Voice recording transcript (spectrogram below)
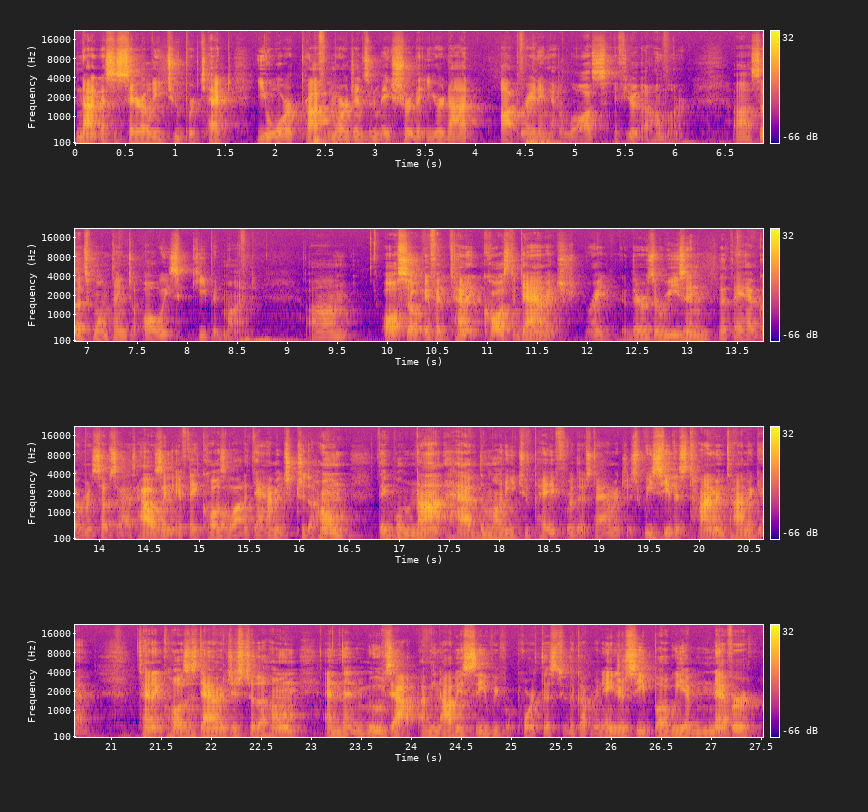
not necessarily to protect your profit margins and make sure that you're not operating at a loss if you're the homeowner. Uh, so that's one thing to always keep in mind. Um, also, if a tenant caused a damage, right, there's a reason that they have government subsidized housing. If they cause a lot of damage to the home, they will not have the money to pay for those damages. We see this time and time again. Tenant causes damages to the home and then moves out. I mean, obviously, we report this to the government agency, but we have never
